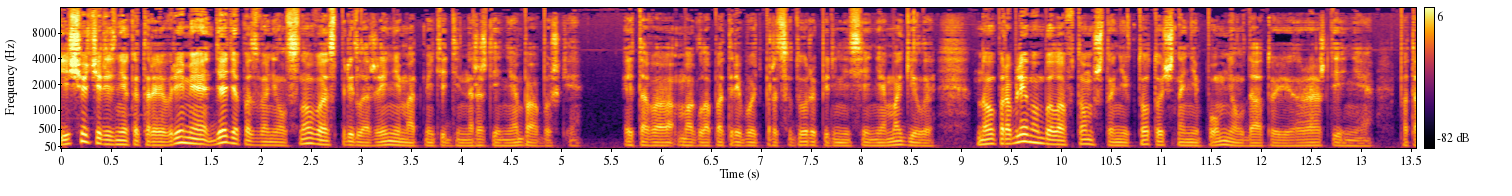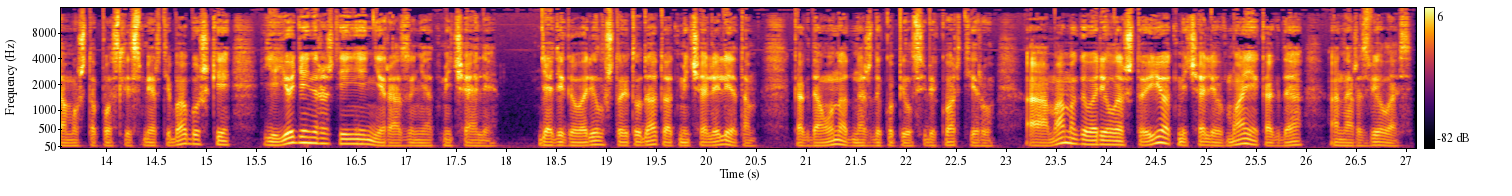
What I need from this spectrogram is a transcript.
Еще через некоторое время дядя позвонил снова с предложением отметить день рождения бабушки. Этого могла потребовать процедура перенесения могилы, но проблема была в том, что никто точно не помнил дату ее рождения, потому что после смерти бабушки ее день рождения ни разу не отмечали. Дядя говорил, что эту дату отмечали летом, когда он однажды купил себе квартиру, а мама говорила, что ее отмечали в мае, когда она развелась.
